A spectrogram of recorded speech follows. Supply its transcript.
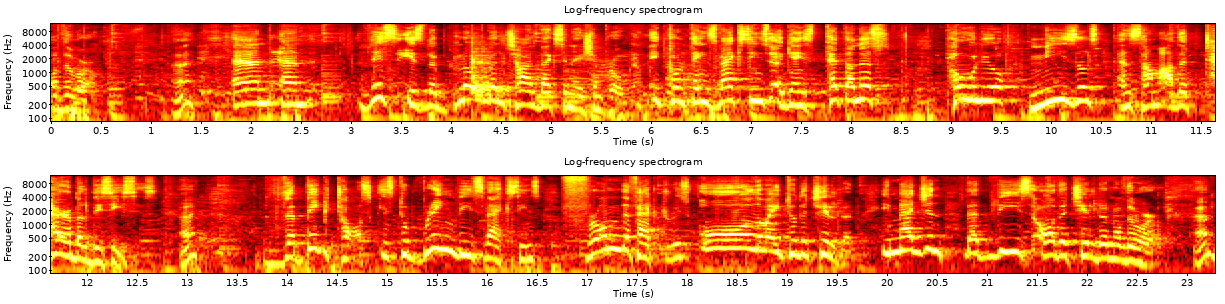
of the world. Huh? And, and this is the Global Child Vaccination Program. It contains vaccines against tetanus, polio, measles, and some other terrible diseases. Huh? The big task is to bring these vaccines from the factories all the way to the children. Imagine that these are the children of the world huh?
